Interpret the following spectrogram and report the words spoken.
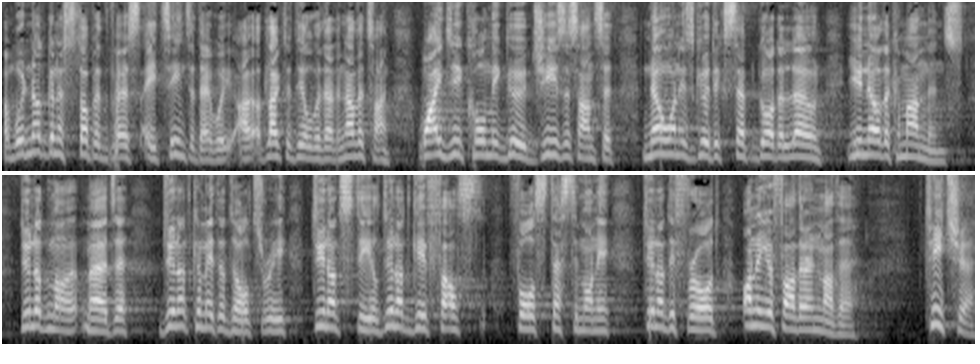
And we're not going to stop at verse 18 today. We, I'd like to deal with that another time. Why do you call me good? Jesus answered, No one is good except God alone. You know the commandments do not murder, do not commit adultery, do not steal, do not give false, false testimony, do not defraud, honor your father and mother. Teacher,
